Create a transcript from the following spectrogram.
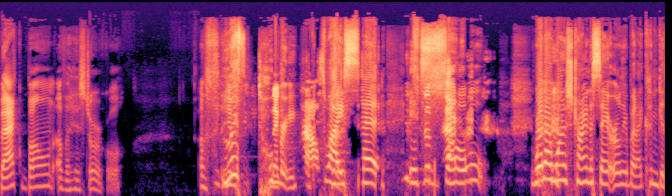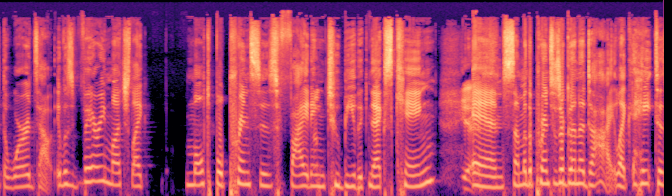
backbone of a historical. Of listen tori that's why i said It's it's so what I was trying to say earlier, but I couldn't get the words out. It was very much like multiple princes fighting to be the next king, Yes. and some of the princes are gonna die. Like, hate to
